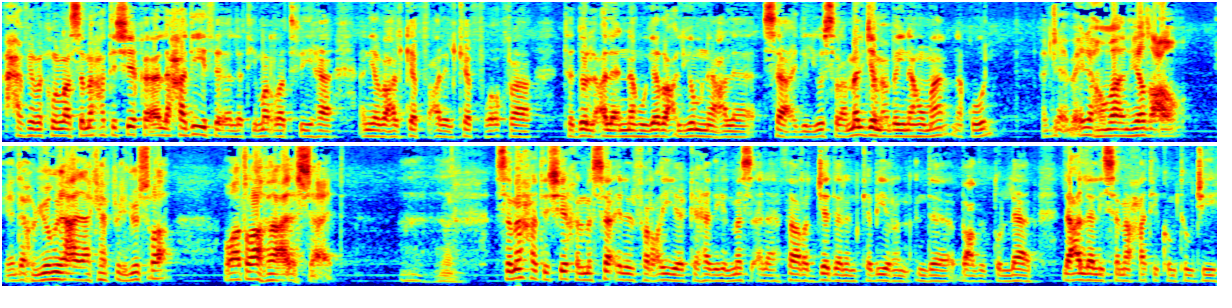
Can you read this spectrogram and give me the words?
حفظكم الله. سماحة الشيخ الأحاديث التي مرت فيها أن يضع الكف على الكف وأخرى تدل على أنه يضع اليمنى على ساعد اليسرى. ما الجمع بينهما نقول؟ الجمع بينهما أن يضع يده اليمنى على كفه اليسرى وأطرافها على الساعد. سماحة الشيخ المسائل الفرعية كهذه المسألة ثارت جدلا كبيرا عند بعض الطلاب. لعل لسماحتكم توجيه.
